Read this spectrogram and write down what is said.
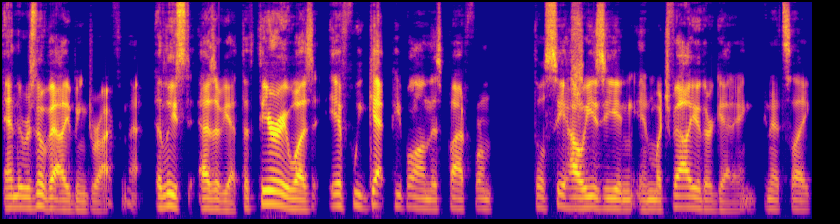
And there was no value being derived from that, at least as of yet. The theory was if we get people on this platform, they'll see how easy and, and much value they're getting. And it's like,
